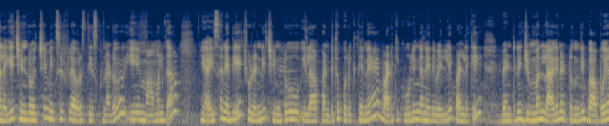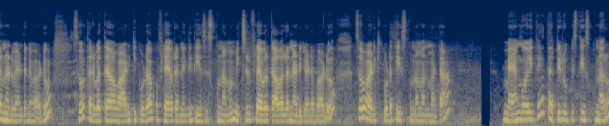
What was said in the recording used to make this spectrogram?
అలాగే చిండు వచ్చి మిక్స్డ్ ఫ్లేవర్స్ తీసుకున్నాడు. ఈ మామూలుగా ఈ ఐస్ అనేది చూడండి చింటూ ఇలా పంటితో కొరికితేనే వాడికి కూలింగ్ అనేది వెళ్ళి పళ్ళకి వెంటనే జుమ్మని లాగినట్టుంది. బాబోయ్ అన్నాడు వెంటనే వాడు. సో తర్వాత వాడికి కూడా ఒక ఫ్లేవర్ అనేది తీసేసుకున్నాము. మిక్స్డ్ ఫ్లేవర్ కావాలని అడిగాడు వాడు. సో వాడికి కూడా తీసుకున్నాం అనమాట మ్యాంగో అయితే థర్టీ రూపీస్ తీసుకున్నారు.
